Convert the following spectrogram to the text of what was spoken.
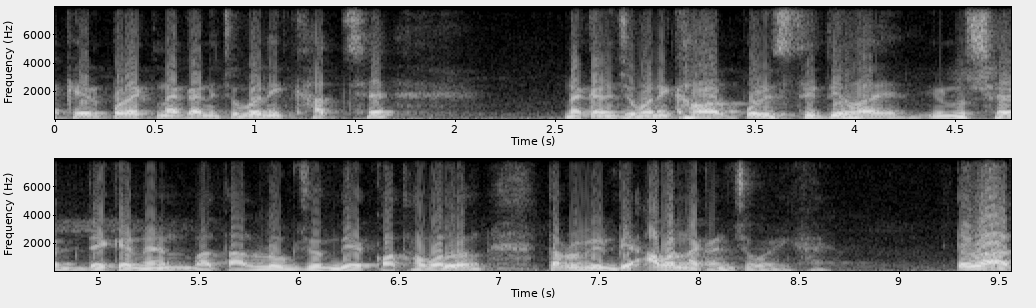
একের পর এক নাকানি চুবানি খাচ্ছে। নাকানি চুবানি খাওয়ার পরিস্থিতি হয়, ইউনুস সাহেব ডেকে নেন বা তার লোকজন দিয়ে কথা বলেন, তারপর বিএনপি আবার নাকানি চুবানি খায়। এবার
